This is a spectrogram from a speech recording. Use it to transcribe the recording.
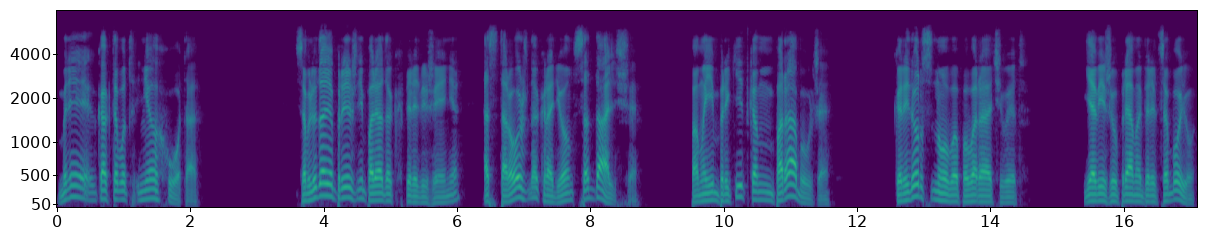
мне как-то вот неохота. Соблюдая прежний порядок передвижения, осторожно крадемся дальше. По моим прикидкам, пора бы уже. Коридор снова поворачивает. Я вижу прямо перед собою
